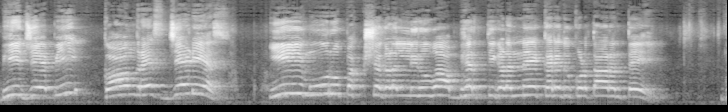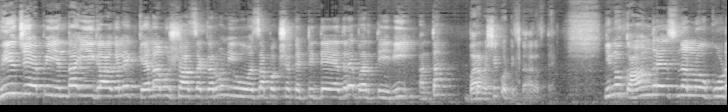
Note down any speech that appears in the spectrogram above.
ಬಿಜೆಪಿ ಕಾಂಗ್ರೆಸ್ ಜೆ ಎಸ್ ಈ ಮೂರು ಪಕ್ಷಗಳಲ್ಲಿರುವ ಅಭ್ಯರ್ಥಿಗಳನ್ನೇ ಕರೆದುಕೊಳ್ತಾರಂತೆ. ಬಿಜೆಪಿಯಿಂದ ಈಗಾಗಲೇ ಕೆಲವು ಶಾಸಕರು ನೀವು ಹೊಸ ಪಕ್ಷ ಕಟ್ಟಿದ್ದೇ ಆದರೆ ಬರ್ತೀವಿ ಅಂತ ಭರವಸೆ ಕೊಟ್ಟಿದ್ದಾರಂತೆ. ಇನ್ನು ಕಾಂಗ್ರೆಸ್ನಲ್ಲೂ ಕೂಡ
